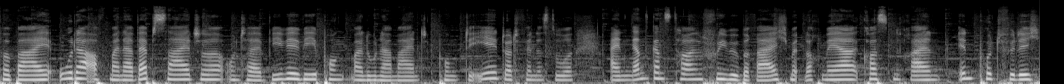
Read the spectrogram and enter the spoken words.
vorbei oder auf meiner Webseite unter www.malunamind.de. Dort findest du einen ganz, ganz tollen Freebie-Bereich mit noch mehr kostenfreien Input für dich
